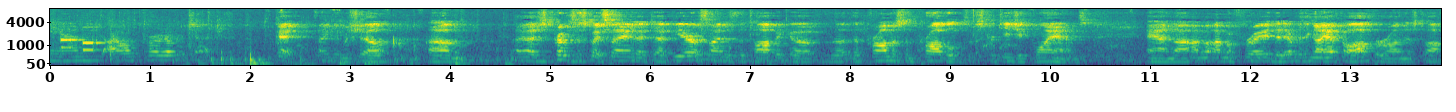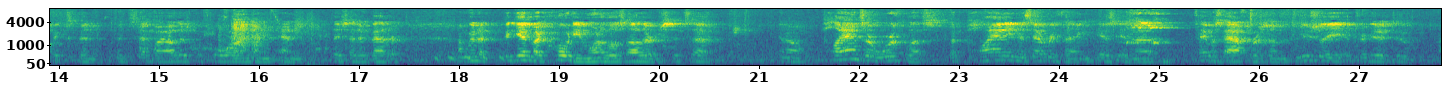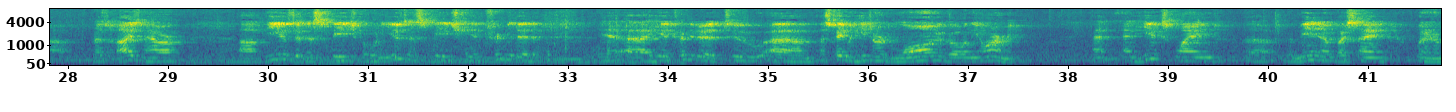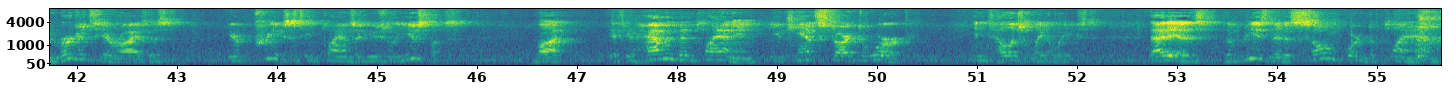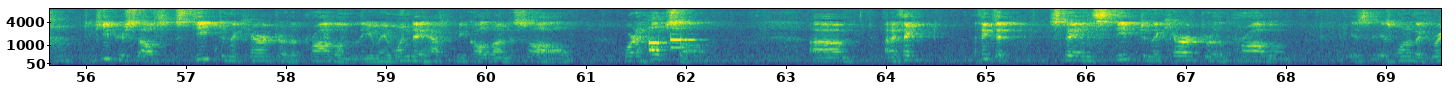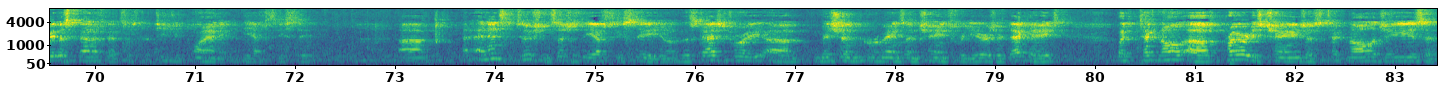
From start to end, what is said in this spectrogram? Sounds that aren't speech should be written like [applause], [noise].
And I'll turn it over to Chuck. Okay, thank you, Michelle. Um, I just preface this by saying that uh, Pierre assigned us the topic of the, the, promise and problems of strategic plans. And uh, I'm, I'm, afraid that everything I have to offer on this topic has been, been said by others before, and, and, and, they said it better. I'm going to begin by quoting one of those others. It's a, you know, plans are worthless, but planning is everything, is, is a famous aphorism, usually attributed to uh, President Eisenhower. Um, he used it in a speech, but when he used it in a speech, he attributed, uh, he attributed it to um, a statement he'd heard long ago in the Army. And, and he explained uh, the meaning of it by saying, when an emergency arises, your pre-existing plans are usually useless. But if you haven't been planning, you can't start to work intelligently at least. That is, the reason it is so important to plan, to keep yourselves steeped in the character of the problem that you may one day have to be called on to solve, or to help solve. Um, and I think, I think that staying steeped in the character of the problem is, is one of the greatest benefits of strategic planning at the FCC. Um, an, an, institution such as the FCC, you know, the statutory uh, mission remains unchanged for years or decades, but uh, priorities change as technologies and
